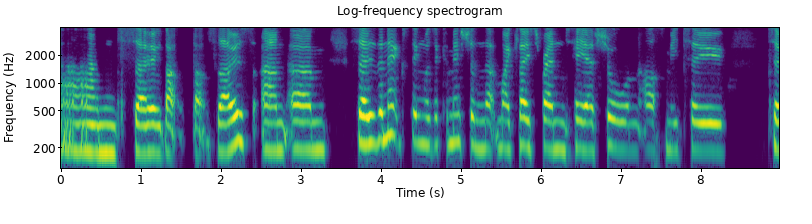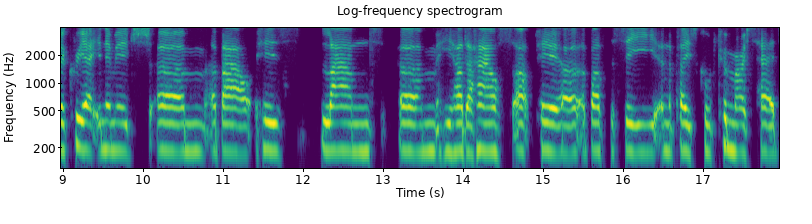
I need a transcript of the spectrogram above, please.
and so that that's those. And um, so the next thing was a commission that my close friend here sean asked me to to create an image um, about his land. Um, he had a house up here above the sea in a place called Cumro's Head.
